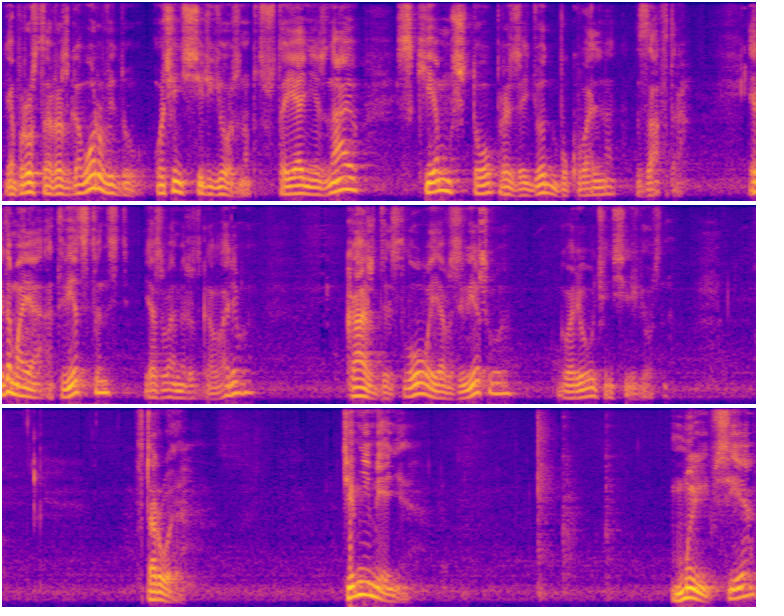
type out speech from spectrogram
Я просто разговор веду очень серьезно, потому что я не знаю, с кем что произойдет буквально завтра. Это моя ответственность, я с вами разговариваю. Каждое слово я взвешиваю, говорю очень серьезно. Второе. Тем не менее, мы все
